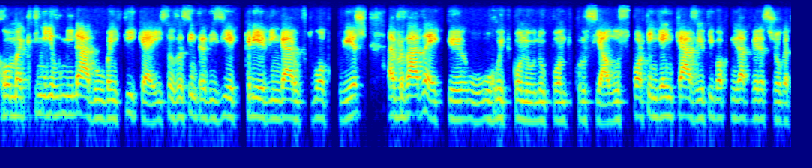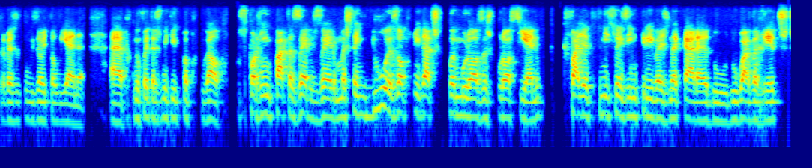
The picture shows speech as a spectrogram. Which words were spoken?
Roma que tinha eliminado o Benfica e Sousa Sintra dizia que queria vingar o futebol português, a verdade é que o, o Rui tocou no, no, ponto crucial. O Sporting em casa, eu tive a oportunidade de ver esse jogo através da televisão italiana, uh, porque não foi transmitido para Portugal. O Sporting empata 0-0, mas tem duas oportunidades clamorosas por oceano, que falha definições incríveis na cara do, do guarda-redes,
